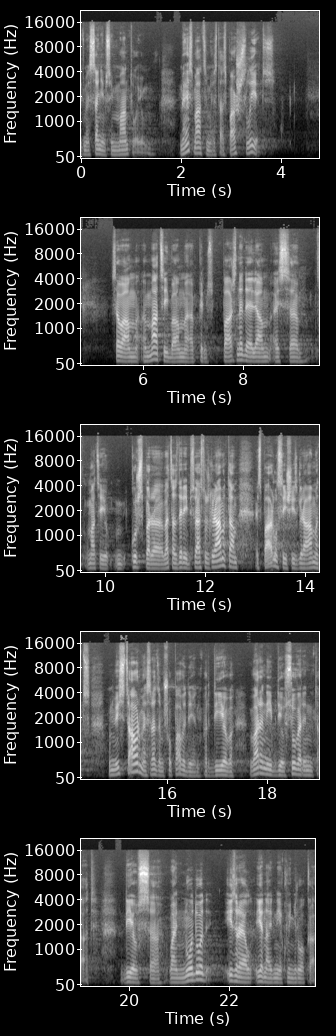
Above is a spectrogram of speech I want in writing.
līdz mēs saņemsim mantojumu. Mēs mācāmies tās pašas lietas. Savām mācībām pirms pāris nedēļām es mācīju kursus par vecās derības vēstures grāmatām. Es pārlasīju šīs grāmatas, un visu cauri mēs redzam šo pavadienu par dieva varenību, dieva suverenitāti. Dievs vai nodod Izraēlu ienaidnieku viņa rokā,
